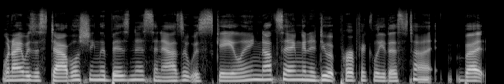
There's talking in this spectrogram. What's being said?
when I was establishing the business and as it was scaling. Not saying I'm going to do it perfectly this time, but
